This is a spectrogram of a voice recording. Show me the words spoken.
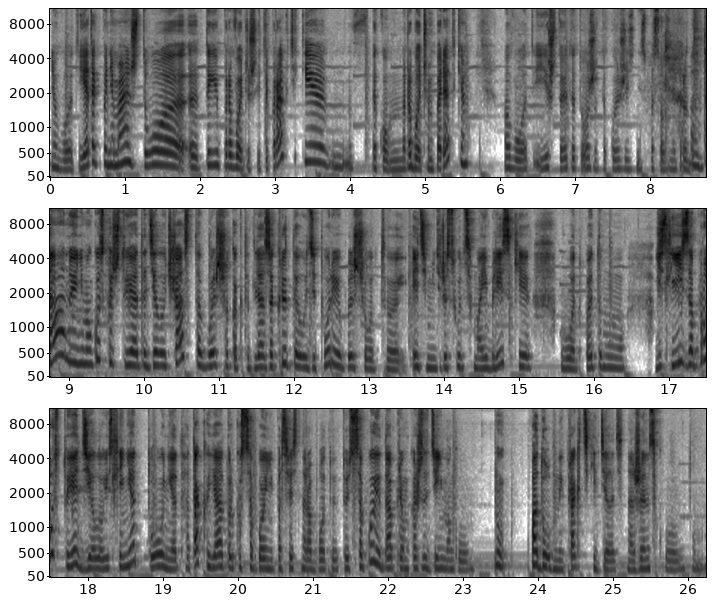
Вот. Я так понимаю, что э, ты проводишь эти практики в таком рабочем порядке. Вот, и что это тоже такой жизнеспособный продукт. Да, но я не могу сказать, что я это делаю часто, больше как-то для закрытой аудитории, больше вот э, этим интересуются мои близкие, вот, поэтому если есть запрос, то я делаю, если нет, то нет. А так я только с собой непосредственно работаю. То есть с собой, да, прям каждый день могу, ну, подобные практики делать на женскую там,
